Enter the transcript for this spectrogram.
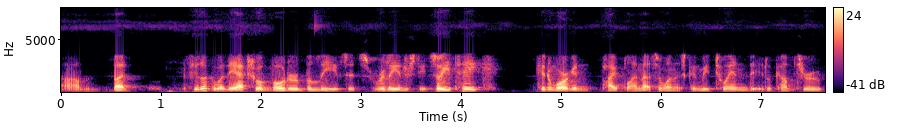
Um, but if you look at what the actual voter believes, it's really interesting. So you take Kinder Morgan pipeline. That's the one that's going to be twinned. It'll come through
